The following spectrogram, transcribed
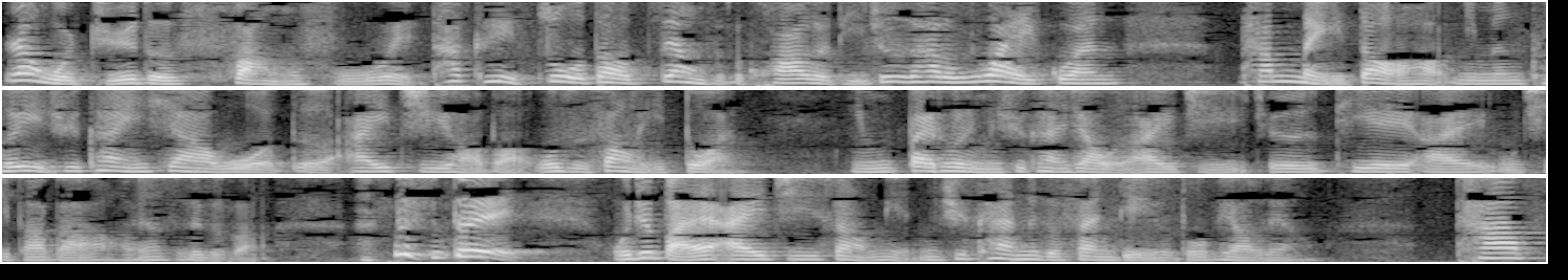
让我觉得仿佛诶，它可以做到这样子的 quality，就是它的外观，它美到哈，你们可以去看一下我的 IG 好不好？我只放了一段，你们拜托你们去看一下我的 IG，就是 T A I 五七八八，好像是这个吧？对，我就摆在 IG 上面，你去看那个饭店有多漂亮。他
